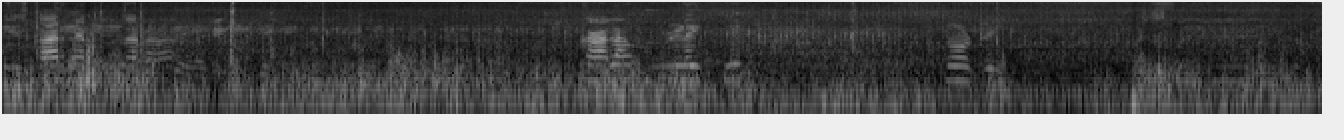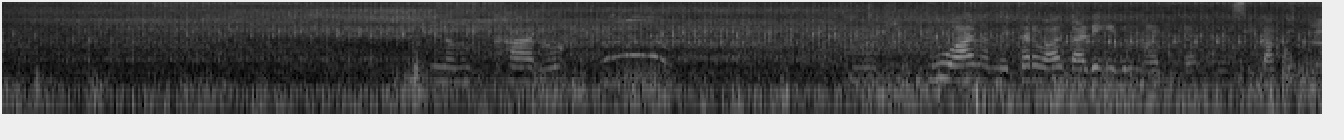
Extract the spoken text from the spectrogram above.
ಇಲ್ಲಿ ಕಾರ್ನಾಗ ಕೂತಾರ ಕಾಲ ಮುಳ್ಳೈತಿ ನೋಡ್ರಿ. ನಮ್ಮ ಕಾರು. ಹೂವ ನಮ್ಮ ಥರವ ಗಾಡಿಗೆ ಇದನ್ನ ಮಾಡ್ಬಿಟ್ಟೆ. ಸಿಕ್ಕಾಕ್ತೀನಿ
